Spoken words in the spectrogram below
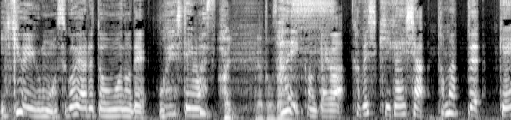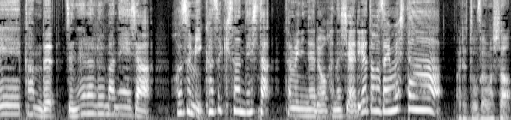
勢いもすごいあると思うので応援しています。はい。ありがとうございまはい、す、今回は株式会社トマップ経営幹部ゼネラルマネージャー穂積和樹さんでした。ためになるお話ありがとうございました。ありがとうございました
